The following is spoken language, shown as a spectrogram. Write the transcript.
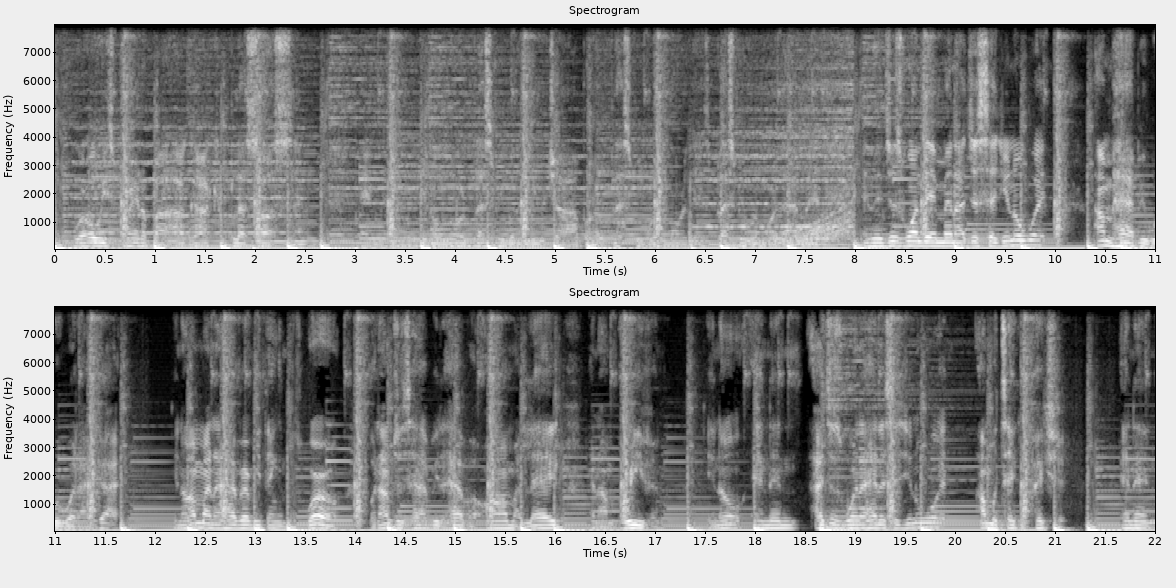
And we're always praying about how God can bless us, and, and you know, Lord, bless me with a new job, or bless me with more of this, bless me with more of that, man. And then just one day, man, I just said, you know what? I'm happy with what I got. You know, I might not have everything in this world, but I'm just happy to have an arm, a leg, and I'm breathing you know? And then i just went ahead and said you know what? I'm gonna take a picture. And then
